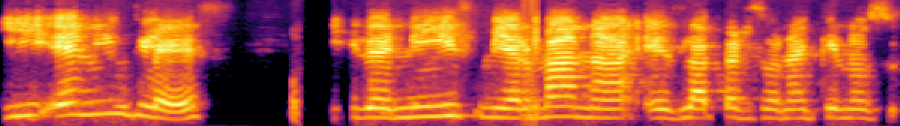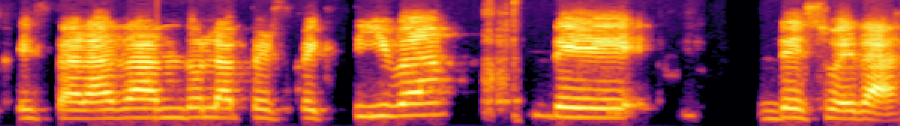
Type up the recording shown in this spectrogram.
y en inglés. Y Denise, mi hermana, es la persona que nos estará dando la perspectiva de, de su edad,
